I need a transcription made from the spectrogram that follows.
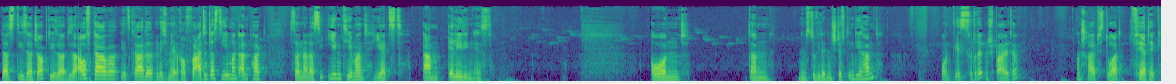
dass dieser Job, dieser, diese Aufgabe jetzt gerade nicht mehr darauf wartet, dass die jemand anpackt, sondern dass sie irgendjemand jetzt am Erledigen ist. Und dann nimmst du wieder den Stift in die Hand und gehst zur dritten Spalte und schreibst dort fertig.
